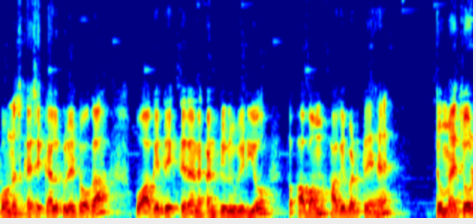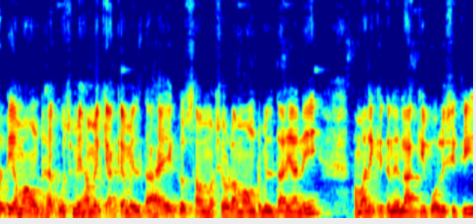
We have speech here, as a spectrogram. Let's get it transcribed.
बोनस कैसे कैलकुलेट होगा, वो आगे देखते रहना कंटिन्यू वीडियो तो अब हम आगे बढ़ते हैं। जो मैच्योरिटी अमाउंट है, उसमें हमें क्या क्या मिलता है? एक तो सम अश्योर्ड अमाउंट मिलता है, यानी हमारी कितने लाख की पॉलिसी थी,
